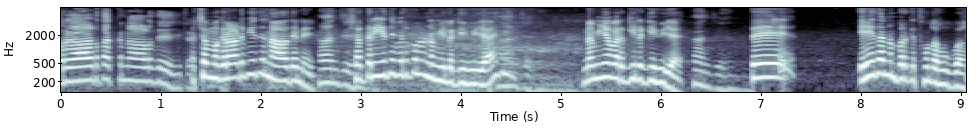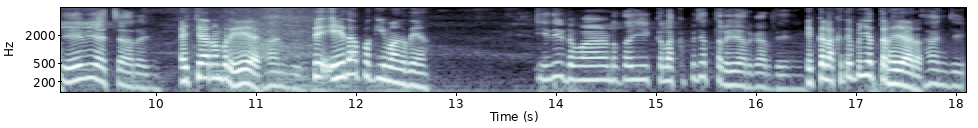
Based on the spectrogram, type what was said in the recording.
ਮਰਗਾੜ ਤੱਕ ਨਾਲ ਦੇ ਹੈ ਜੀ ਅੱਛਾ ਮਗਰਾੜ ਵੀ ਇਹਦੇ ਨਾਲ ਦੇ ਨੇ। ਛਤਰੀ ਇਹਦੇ ਬਿਲਕੁਲ ਨਵੀਂ ਲੱਗੀ ਹੋਈ ਹੈ ਜੀ। ਨਵੀਆਂ ਵਰਗੀ ਲੱਗੀ ਹੋਈ ਹੈ। ਹਾਂਜੀ ਹਾਂਜੀ। ਤੇ ਇਹਦਾ ਨੰਬਰ ਕਿੱਥੋਂ ਦਾ ਹੋਊਗਾ? ਇਹ ਵੀ HR ਹੈ ਜੀ। ਐਚ ਆਰ ਨੰਬਰ ਇਹ ਹੈ। ਹਾਂਜੀ। ਤੇ ਇਹਦਾ ਆਪਾਂ ਕੀ ਮੰਗਦੇ ਆ ਇਹਦੀ ਡਿਮਾਂਡ ਤਾਂ ਜੀ 175000 ਕਰਦੇ ਆ ਜੀ। 1 ਲੱਖ ਤੇ 75000 ਹਾਂਜੀ।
